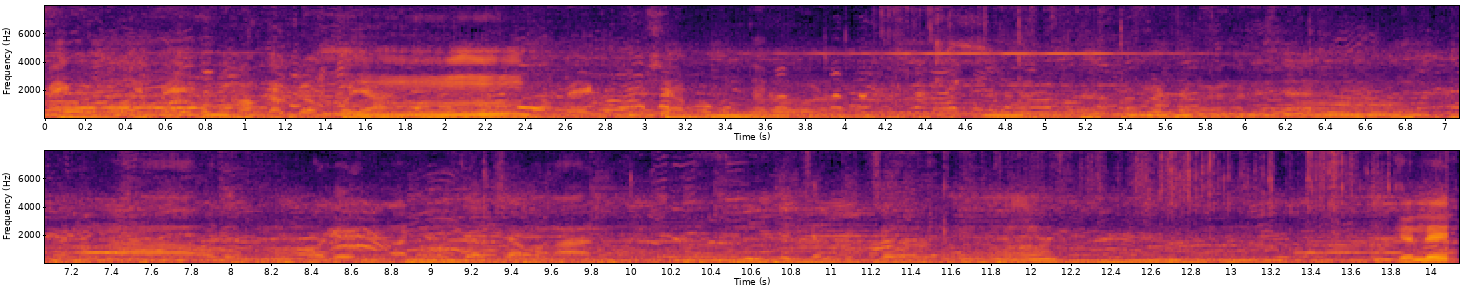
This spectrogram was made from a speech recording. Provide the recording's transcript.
Paikot mo, paikot mo ang gagang ko yan. Mm. Picture picture. Mm. Ang Galing.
